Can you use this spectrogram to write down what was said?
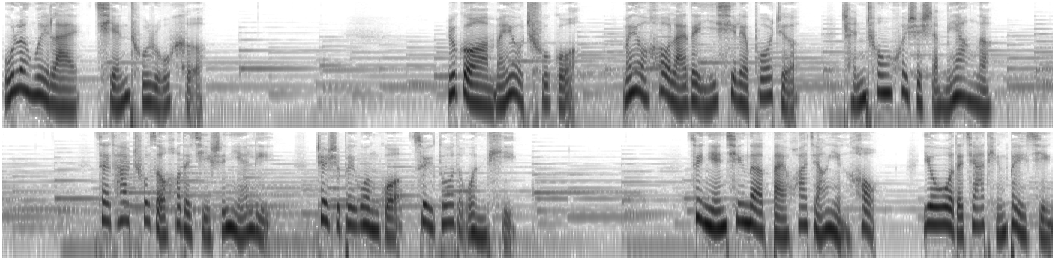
无论未来前途如何。如果没有出国，没有后来的一系列波折，陈冲会是什么样呢？”在他出走后的几十年里，这是被问过最多的问题。最年轻的百花奖影后，优渥的家庭背景。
